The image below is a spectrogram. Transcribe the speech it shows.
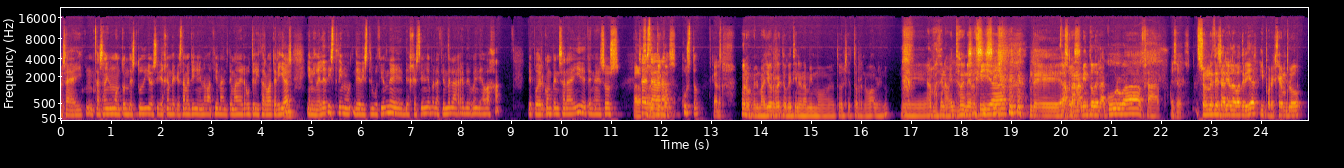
o sea, ahí están saliendo un montón de estudios y de gente que está metiendo innovación al tema de reutilizar baterías mm. y a nivel de, de distribución, de, gestión y operación de la red de media baja, de poder compensar ahí, de tener esos... Para picos. Justo. Claro. Bueno, el mayor reto que tiene ahora mismo todo el sector renovable, ¿no? De almacenamiento de energía, de aplanamiento de la curva, o sea, son necesarias las baterías y, por ejemplo,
